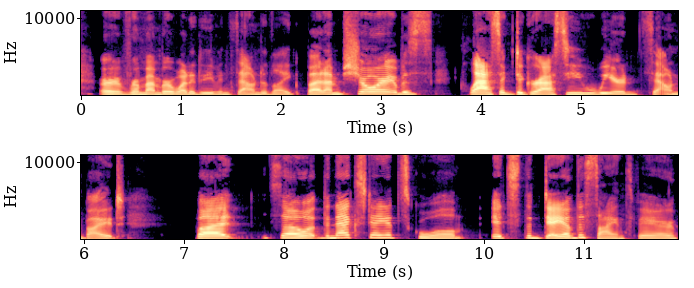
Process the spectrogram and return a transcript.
or remember what it even sounded like, but I'm sure it was classic Degrassi weird soundbite. But so the next day at school, it's the day of the science fair.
